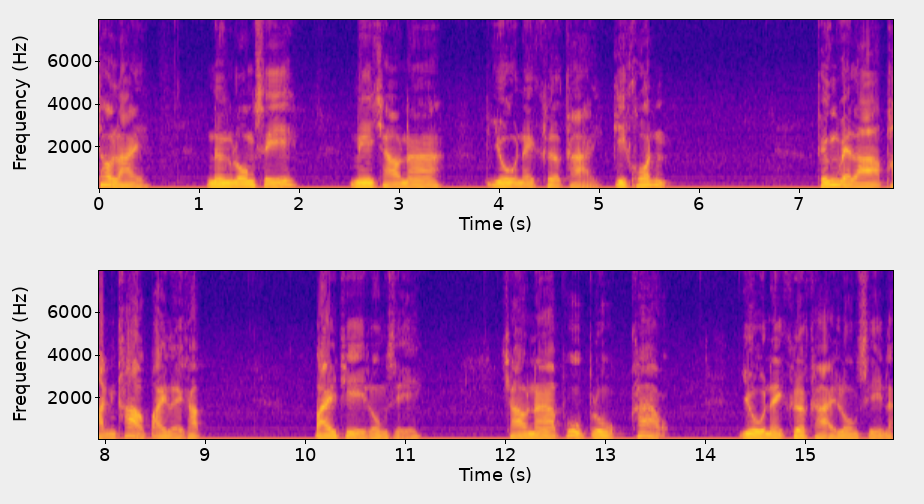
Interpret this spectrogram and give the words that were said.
เท่าไหร่หนึ่งโรงสี มีชาวนาอยู่ในเครือข่ายกี่คน ถึงเวลาพันข้าวไปเลยครับ ไปที่โรงสี ชาวนาผู้ปลูกข้าว อยู่ในเครือข่ายโรงสีไหน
